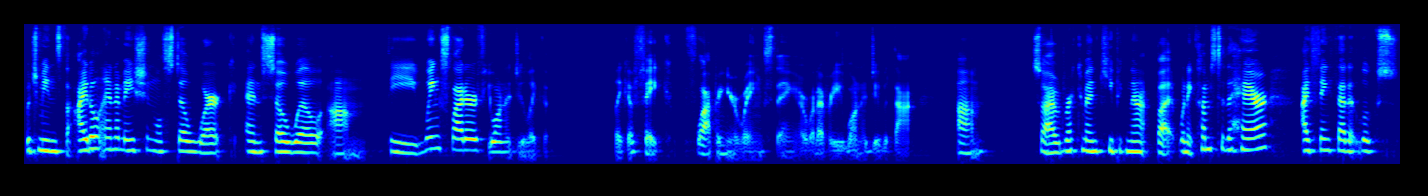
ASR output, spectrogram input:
which means the idle animation will still work, and so will um, the wing slider if you want to do like a like a fake flapping your wings thing or whatever you want to do with that. Um, so I would recommend keeping that. But when it comes to the hair, I think that it looks.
